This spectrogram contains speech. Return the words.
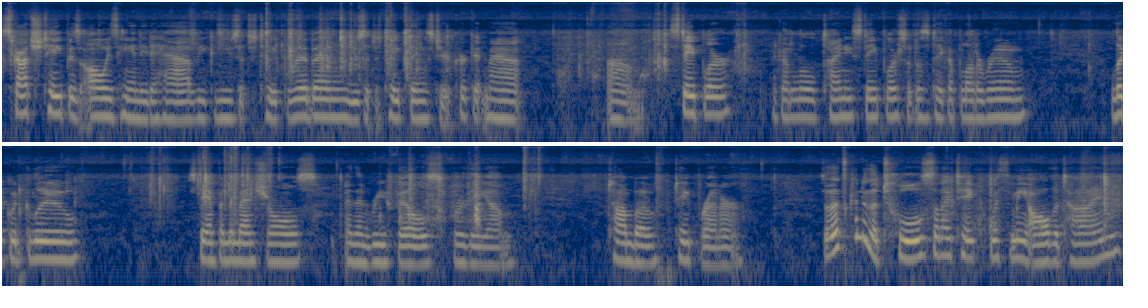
Scotch tape is always handy to have. You can use it to tape ribbon, use it to tape things to your Cricut mat. Um, stapler. I got a little tiny stapler so it doesn't take up a lot of room. Liquid glue, Stampin' Dimensionals, and then refills for the um, Tombow tape runner. So that's kind of the tools that I take with me all the time.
